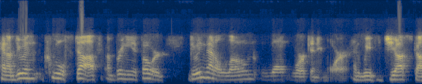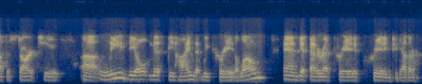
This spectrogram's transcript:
and I'm doing cool stuff. I'm bringing it forward. Doing that alone won't work anymore, and we've just got to start to uh, leave the old myth behind that we create alone and get better at creative, creating together.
